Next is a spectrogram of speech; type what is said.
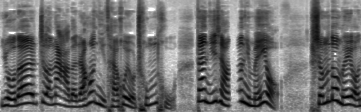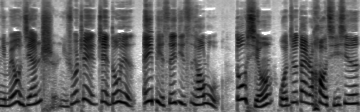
有的这那的，然后你才会有冲突。但你想，当你没有什么都没有，你没有坚持，你说这这东西 A B C D 四条路都行，我就带着好奇心，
